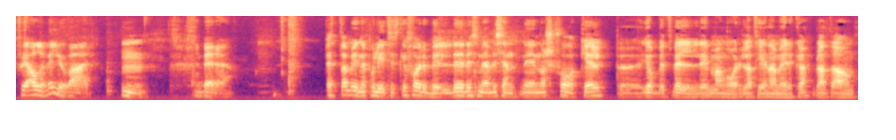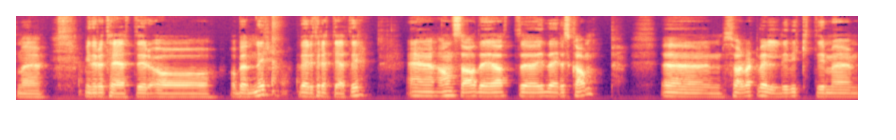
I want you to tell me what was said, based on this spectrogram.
Fordi alle vil jo være mm. en bedre Et av mine politiske forbilder som jeg ble kjent med i Norsk Folkehjelp, øh, jobbet veldig mange år i Latin-Amerika, bl.a. med minoriteter og, og bønder, deres rettigheter. Eh, han sa det at eh, i deres kamp eh, så har det vært veldig viktig med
